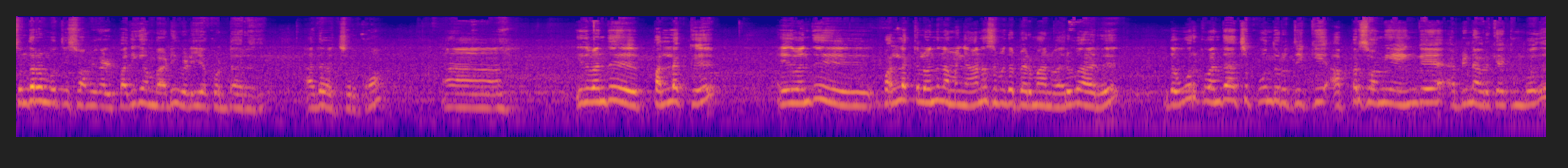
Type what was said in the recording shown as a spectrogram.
சுந்தரமூர்த்தி சுவாமிகள் பதிகம்பாடி வெளியே கொண்டாருது அதை வச்சுருக்கோம். இது வந்து பல்லக்கு. இது வந்து பல்லக்கில் வந்து நம்ம ஞானசமுத பெருமான் வருவார். இந்த ஊருக்கு வந்தாச்சு பூந்துருத்திக்கு அப்பர் சுவாமி எங்கே? அப்படின்னு அவர் கேட்கும்போது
